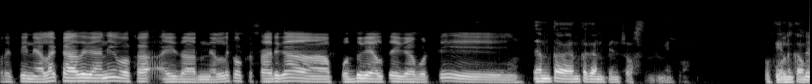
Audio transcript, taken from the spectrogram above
ప్రతి నెల కాదు కానీ ఒక ఐదు ఆరు నెలలకు ఒకసారిగా పొద్దుగా వెళ్తాయి కాబట్టి ఎంత ఎంత కనిపించి వస్తుంది మీకు? ఒక ఇన్కమ్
